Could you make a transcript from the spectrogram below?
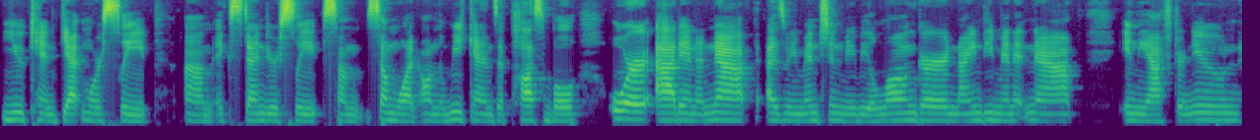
you can get more sleep um, extend your sleep some somewhat on the weekends if possible or add in a nap as we mentioned maybe a longer 90 minute nap in the afternoon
